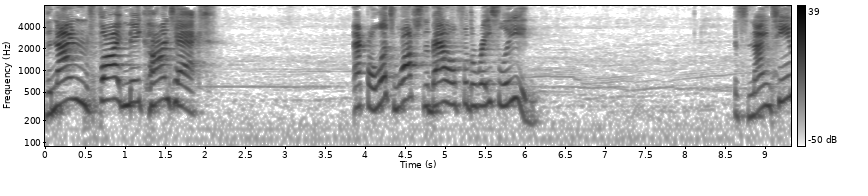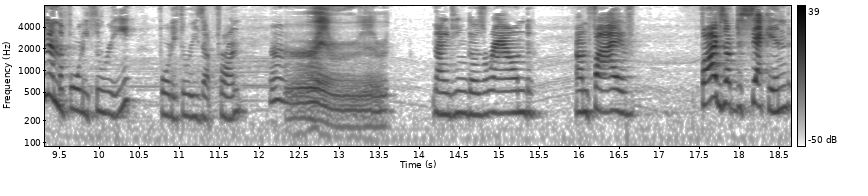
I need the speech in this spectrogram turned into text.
The nine and five make contact. April, let's watch the battle for the race lead. It's 19 and the 43. 43's up front. 19 goes around on five. Five's up to second.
